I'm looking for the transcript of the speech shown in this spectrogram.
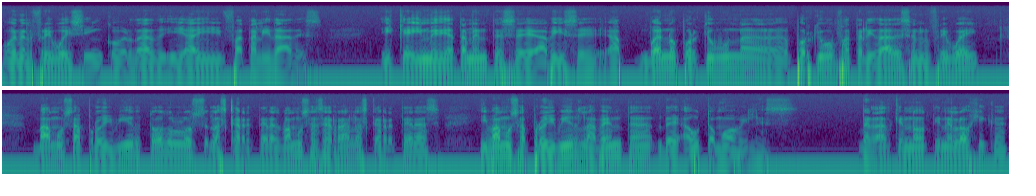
o en el Freeway 5, ¿verdad? Y hay fatalidades y que inmediatamente se avise. Ah, bueno, porque hubo una, porque hubo fatalidades en el freeway, vamos a prohibir todas las carreteras, vamos a cerrar las carreteras y vamos a prohibir la venta de automóviles. ¿Verdad que no tiene lógica?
